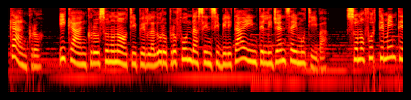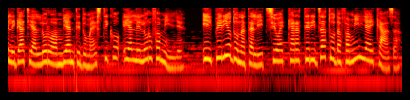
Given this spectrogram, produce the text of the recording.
Cancro. I cancro sono noti per la loro profonda sensibilità e intelligenza emotiva. Sono fortemente legati al loro ambiente domestico e alle loro famiglie. Il periodo natalizio è caratterizzato da famiglia e casa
